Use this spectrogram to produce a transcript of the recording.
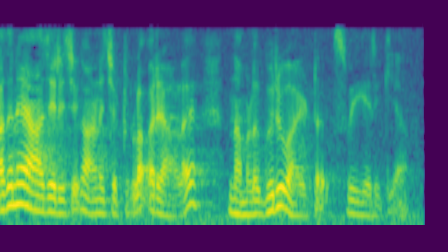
അതിനെ ആചരിച്ച് കാണിച്ചിട്ടുള്ള ഒരാളെ നമ്മൾ ഗുരുവായിട്ട് സ്വീകരിക്കുക.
